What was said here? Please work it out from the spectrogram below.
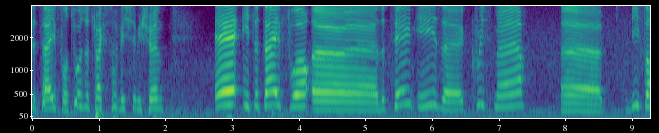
It's time for two other tracks of this emission. And it's a time for uh, the theme is uh, Christmas uh, before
